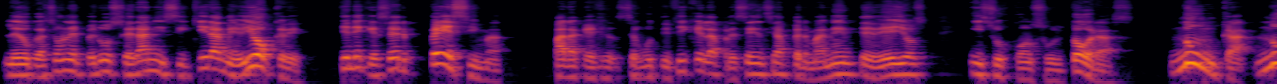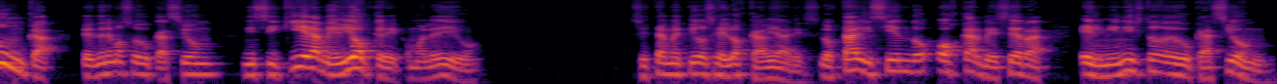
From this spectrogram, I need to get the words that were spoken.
la educación en el Perú será ni siquiera mediocre, tiene que ser pésima para que se justifique la presencia permanente de ellos y sus consultoras. Nunca, nunca tendremos educación, ni siquiera mediocre, como le digo. si están metidos en los caviares. Lo está diciendo Oscar Becerra, el ministro de Educación,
